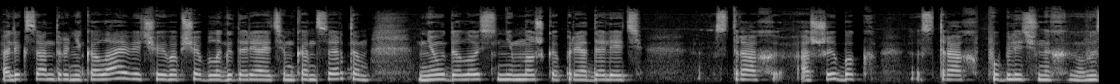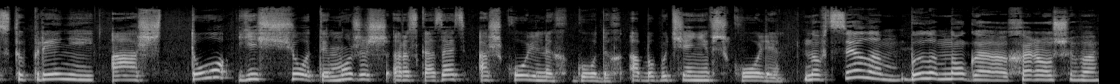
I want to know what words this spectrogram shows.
Александру Николаевичу и вообще благодаря этим концертам мне удалось немножко преодолеть страх ошибок, страх публичных выступлений. А что еще ты можешь рассказать о школьных годах, об обучении в школе? Но в целом было много хорошего.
